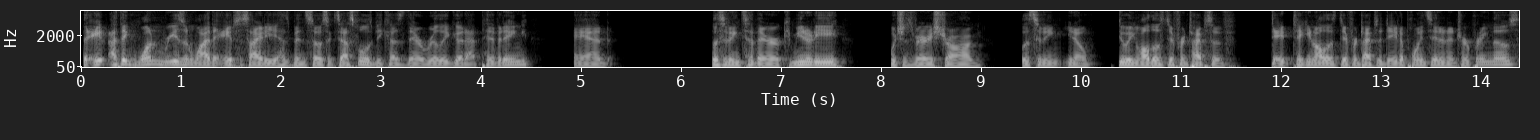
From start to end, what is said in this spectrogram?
the ape, i think one reason why the ape society has been so successful is because they're really good at pivoting and listening to their community which is very strong listening you know doing all those different types of data taking all those different types of data points in and interpreting those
